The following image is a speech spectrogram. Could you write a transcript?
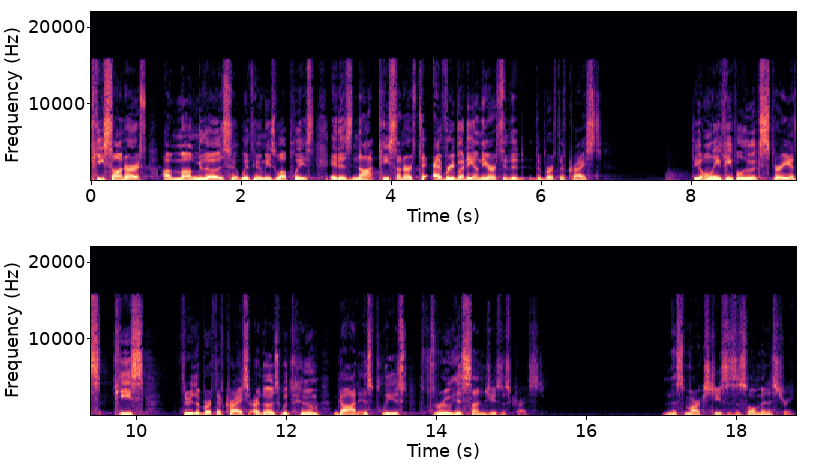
Peace on earth among those with whom he's well pleased. It is not peace on earth to everybody on the earth through the, the birth of Christ. The only people who experience peace through the birth of Christ are those with whom God is pleased through his son, Jesus Christ. And this marks Jesus' whole ministry.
